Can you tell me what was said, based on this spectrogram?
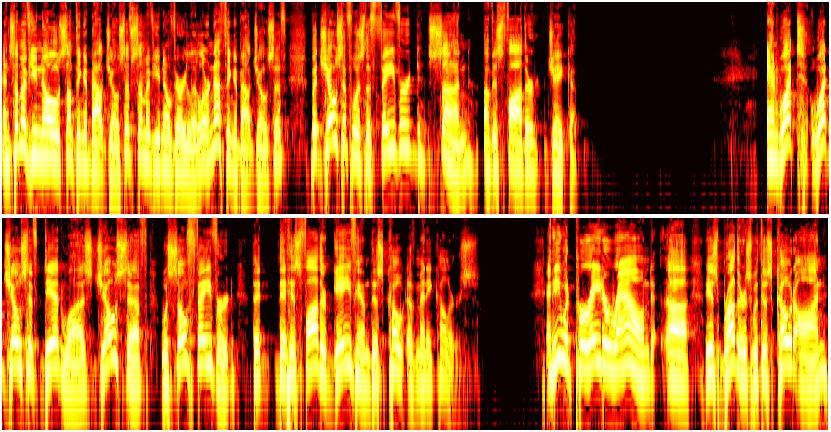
And some of you know something about Joseph, some of you know very little or nothing about Joseph. But Joseph was the favored son of his father, Jacob. And what, what Joseph did was, Joseph was so favored that, that his father gave him this coat of many colors. And he would parade around uh, his brothers with this coat on,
